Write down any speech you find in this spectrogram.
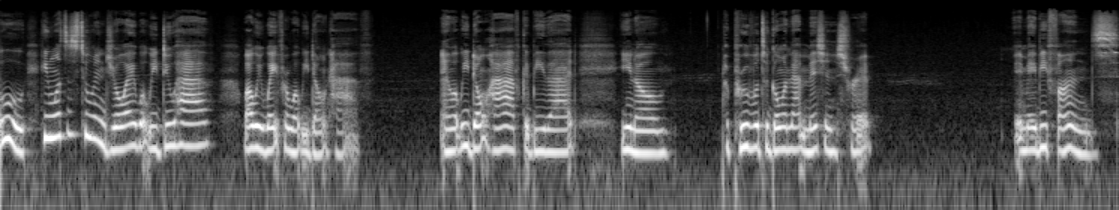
Ooh, He wants us to enjoy what we do have while we wait for what we don't have. And what we don't have could be that, you know, approval to go on that mission trip. It may be funds.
